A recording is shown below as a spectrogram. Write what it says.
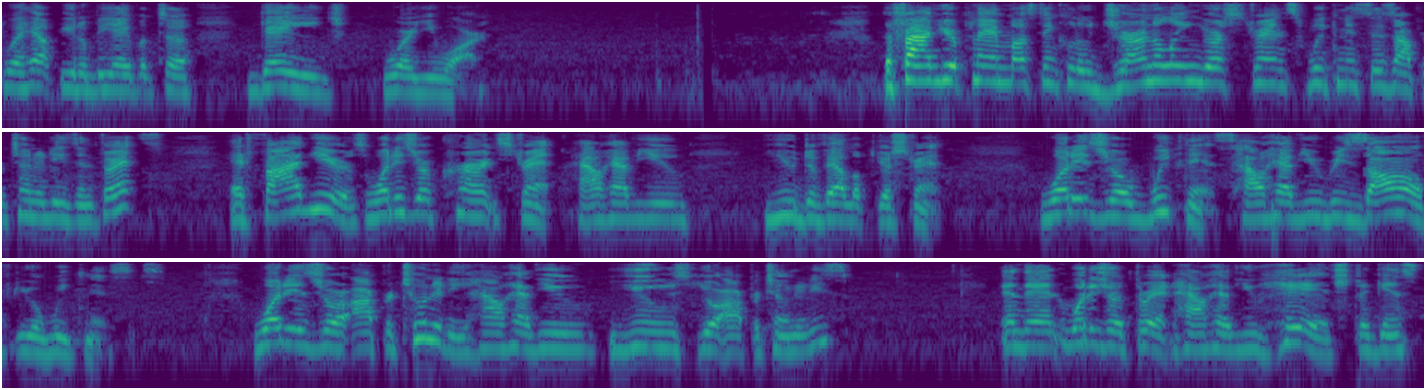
will help you to be able to gauge where you are. The five-year plan must include journaling your strengths, weaknesses, opportunities, and threats. At five years, what is your current strength? How have you, you developed your strength? What is your weakness? How have you resolved your weaknesses? What is your opportunity? How have you used your opportunities? And then what is your threat? How have you hedged against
